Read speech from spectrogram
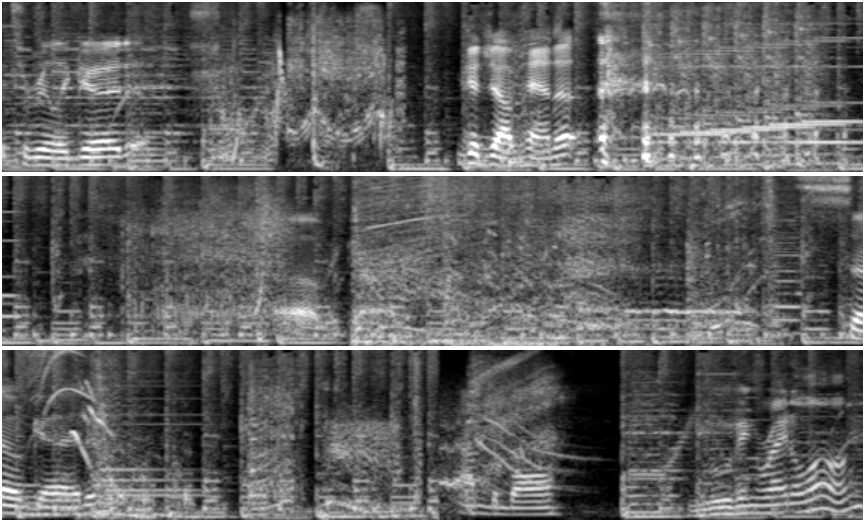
That's really good. Good job, Hannah. oh my god. So good. I'm the ball. Moving right along.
